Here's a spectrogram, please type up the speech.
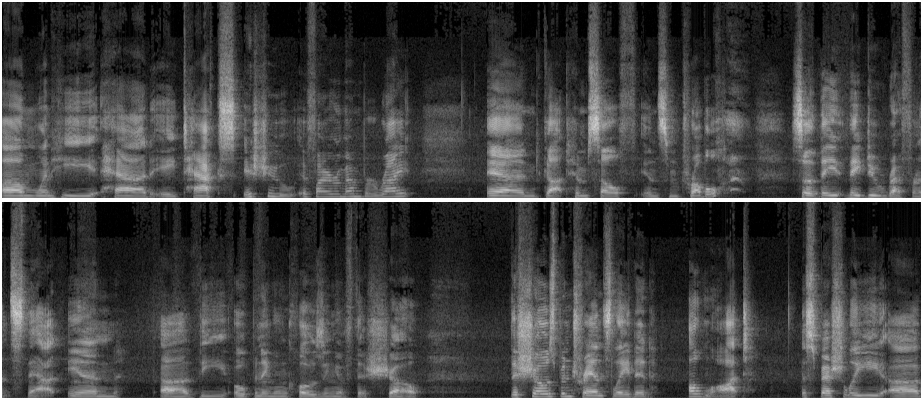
um, when he had a tax issue, if I remember right, and got himself in some trouble. so they, they do reference that in uh, the opening and closing of this show. The show's been translated a lot especially uh,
